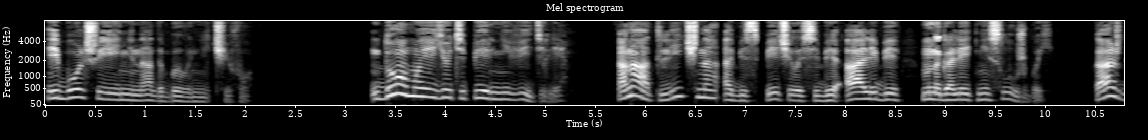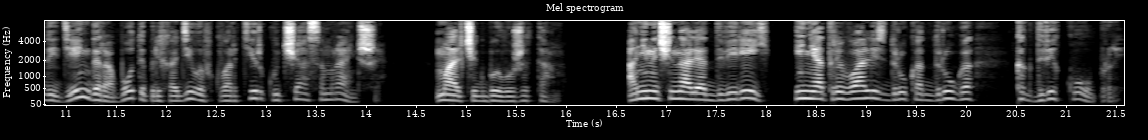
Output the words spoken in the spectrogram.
и больше ей не надо было ничего. Дома ее теперь не видели. Она отлично обеспечила себе алиби многолетней службой. Каждый день до работы приходила в квартирку часом раньше. Мальчик был уже там. Они начинали от дверей и не отрывались друг от друга, как две кобры.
